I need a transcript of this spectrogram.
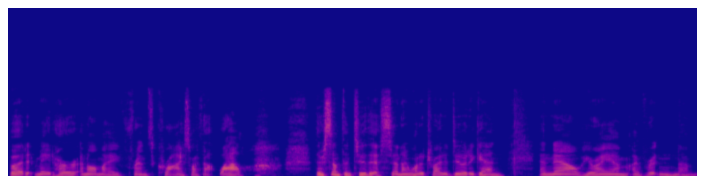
but it made her and all my friends cry. So I thought, wow, there's something to this and I want to try to do it again. And now here I am. I've written um,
